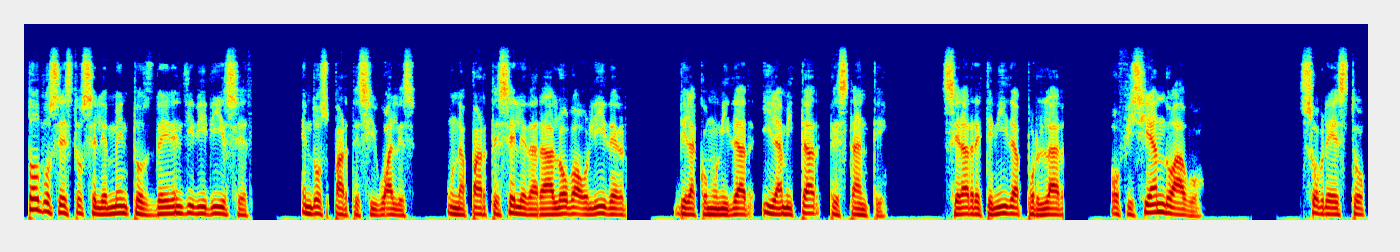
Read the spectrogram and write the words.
Todos estos elementos deben dividirse en dos partes iguales, una parte se le dará al loba o líder de la comunidad y la mitad restante será retenida por la oficiando agua. Sobre esto,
